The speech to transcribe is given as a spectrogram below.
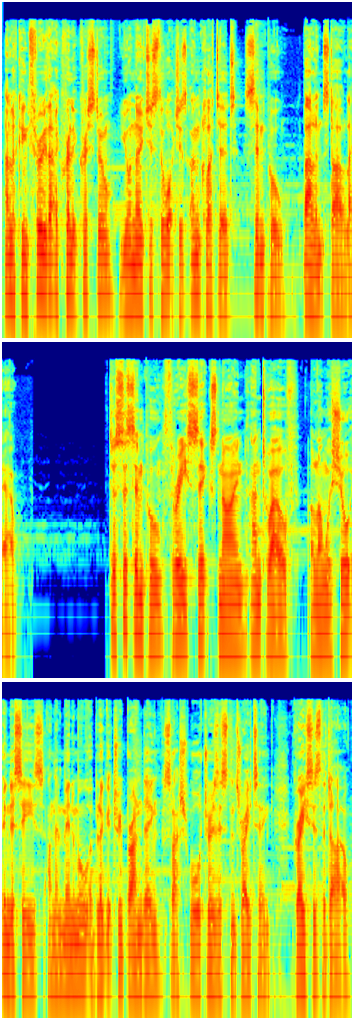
And looking through that acrylic crystal, you'll notice the watch's uncluttered, simple, balanced style layout. Just a simple 3, 6, 9 and 12, along with short indices and the minimal obligatory branding slash water resistance rating, graces the dial.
